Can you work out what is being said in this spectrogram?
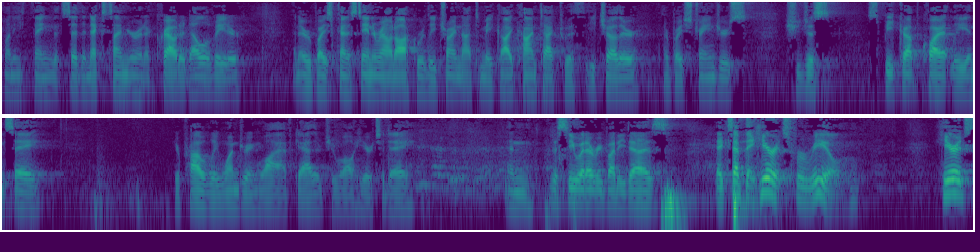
funny thing that said the next time you're in a crowded elevator and everybody's kind of standing around awkwardly trying not to make eye contact with each other, everybody's strangers, you should just speak up quietly and say, You're probably wondering why I've gathered you all here today and just see what everybody does. Except that here it's for real. Here it's,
